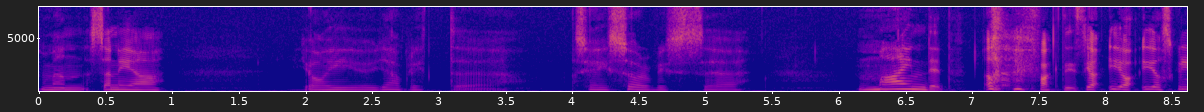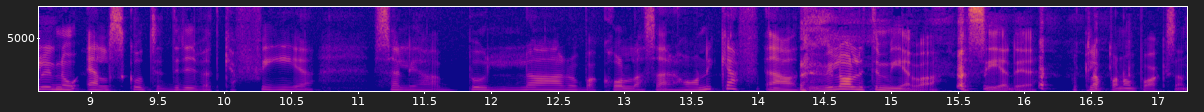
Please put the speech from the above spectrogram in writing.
Men sen är jag, jag är ju jävligt, eh, alltså jag är service eh, minded faktiskt. Jag, jag, jag skulle nog älska att driva ett café, sälja bullar och bara kolla så här, har ni kaffe? Ja, du vill ha lite mer va? Jag ser det. Och klappa någon på axeln.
